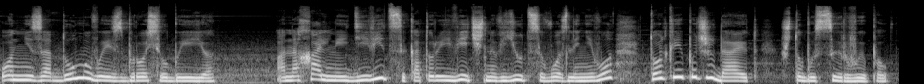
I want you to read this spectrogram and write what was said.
он, не задумываясь, сбросил бы ее. А нахальные девицы, которые вечно вьются возле него, только и поджидают, чтобы сыр выпал –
